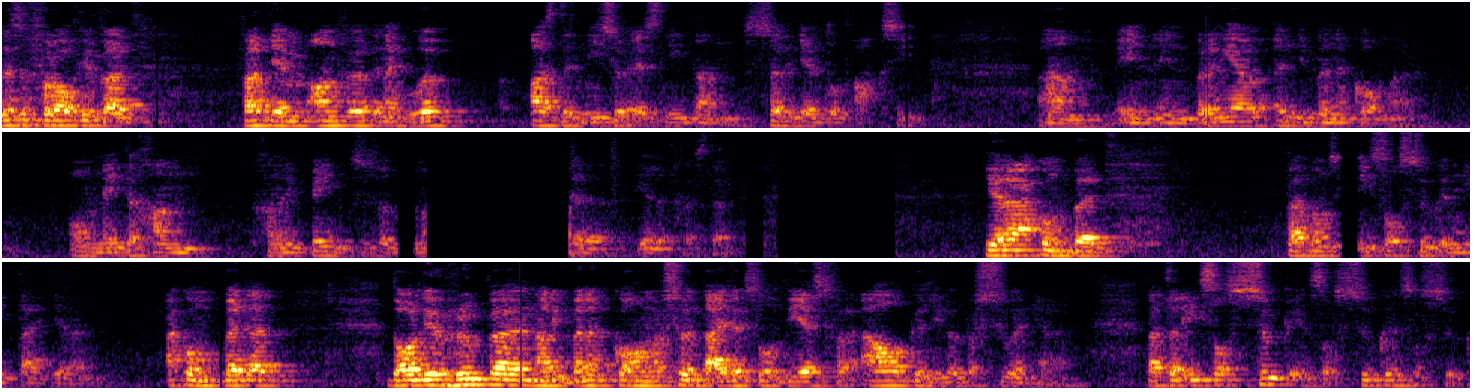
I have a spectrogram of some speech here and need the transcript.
Dis 'n vraagie wat wat jy moet antwoord en ek hoop as dit nie so is nie dan sal dit jou tot aksie. Um en en bring jou in die binnekamer om net te gaan gaan repent soos wat my deel het gister. Here ek kom bid dat ons U sal soek in hierdie tyd, Here. Ek kom bid dat daardie roepe na die binnekamer so duidelik sal wees vir elke liewe persoon, Here. Dat hulle U sal soek en sal soek en sal soek.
